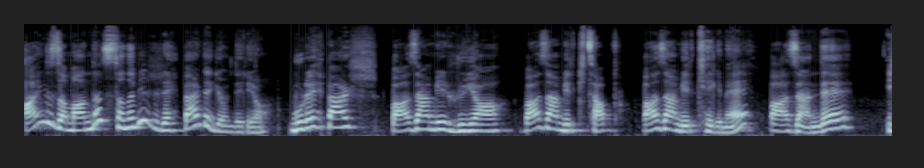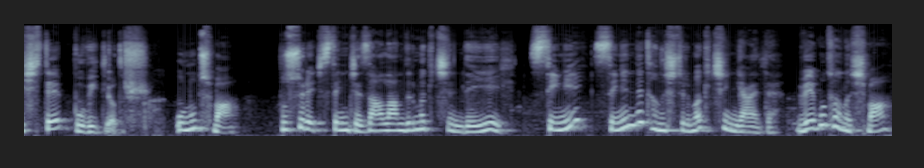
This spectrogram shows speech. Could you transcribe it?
aynı zamanda sana bir rehber de gönderiyor. Bu rehber bazen bir rüya, bazen bir kitap, bazen bir kelime, bazen de işte bu videodur. Unutma, bu süreç seni cezalandırmak için değil, seni seninle tanıştırmak için geldi. Ve bu tanışma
